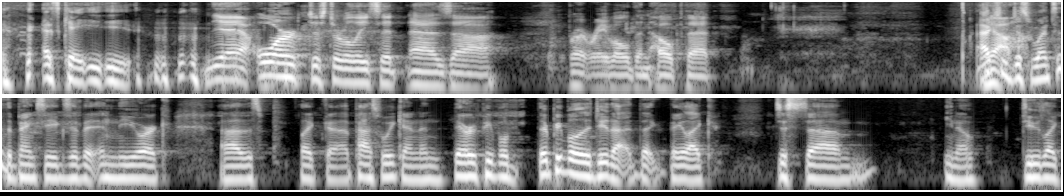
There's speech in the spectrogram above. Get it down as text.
S K E E. yeah, or just to release it as uh, Brett Raybold and hope that I actually Yeah. just went to the Banksy exhibit in New York uh, this like uh, past weekend, and there were people. There are people that do that. That they like just um, you know do like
